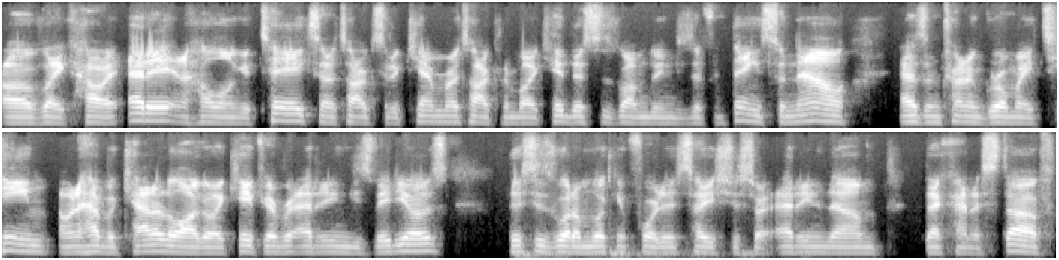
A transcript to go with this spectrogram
of like how I edit and how long it takes. And I talk to the camera talking about like, hey, this is why I'm doing these different things. So now as I'm trying to grow my team, I want to have a catalog of like, hey, if you're ever editing these videos, this is what I'm looking for. This is how you should start editing them, that kind of stuff.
